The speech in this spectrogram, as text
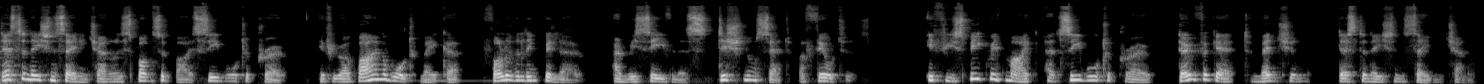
Destination Sailing Channel is sponsored by Seawater Pro. If you are buying a water maker, follow the link below and receive an additional set of filters. If you speak with Mike at Seawater Pro, don't forget to mention Destination Sailing Channel.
